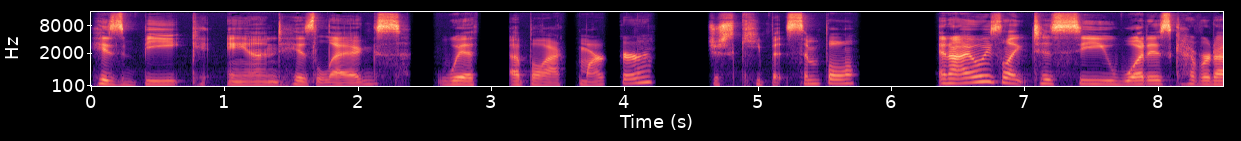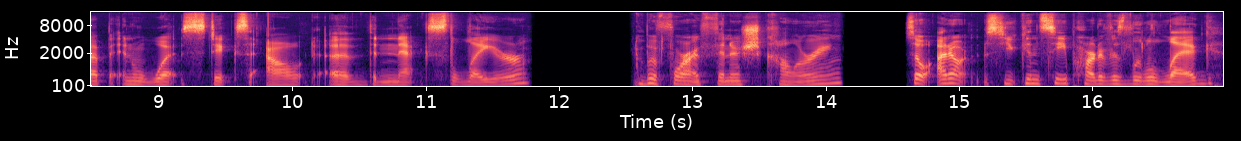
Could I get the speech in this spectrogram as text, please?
his beak and his legs with a black marker. Just keep it simple. And I always like to see what is covered up and what sticks out of the next layer before I finish coloring. So I don't, so you can see part of his little leg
